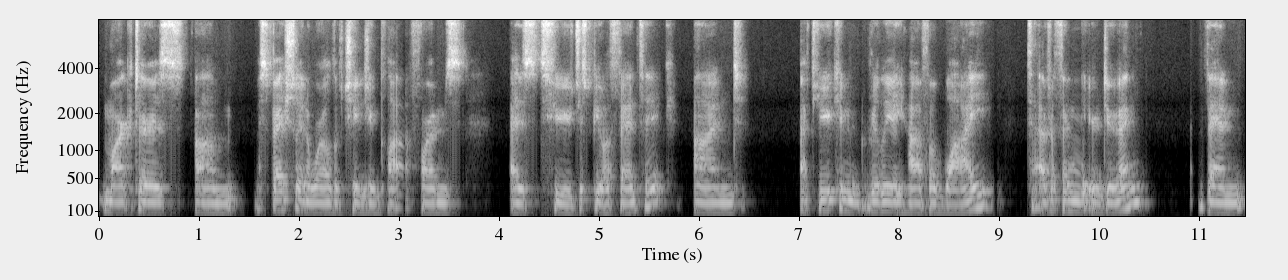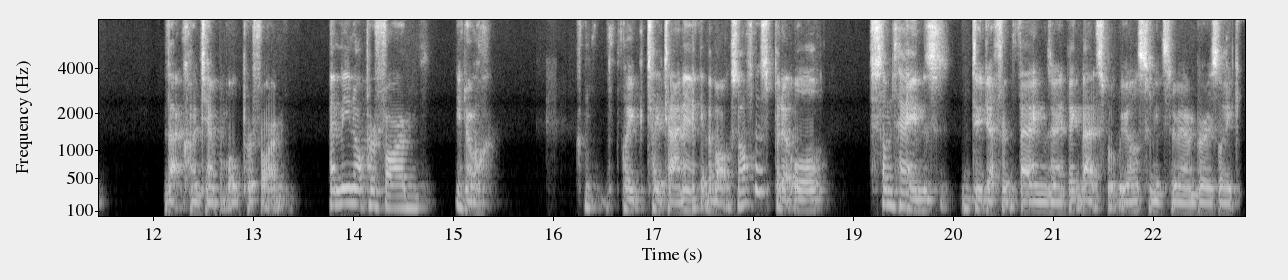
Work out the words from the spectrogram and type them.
marketers, um, especially in a world of changing platforms, is to just be authentic. And if you can really have a why to everything that you're doing, then that content will perform. It may not perform, you know, like Titanic at the box office, but it will sometimes do different things. And I think that's what we also need to remember is like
